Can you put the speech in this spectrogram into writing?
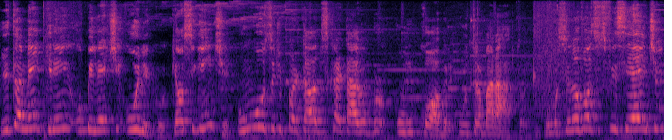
E também criei o bilhete único, que é o seguinte: um uso de portal descartável por um cobre ultra barato. Como se não fosse o suficiente,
